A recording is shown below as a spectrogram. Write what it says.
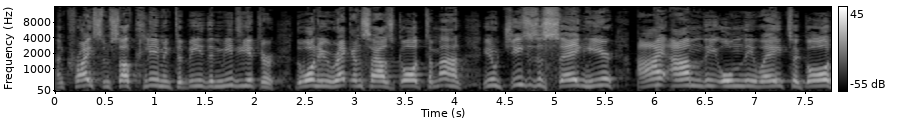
and Christ himself claiming to be the mediator, the one who reconciles God to man. You know, Jesus is saying here, I am the only way to God.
